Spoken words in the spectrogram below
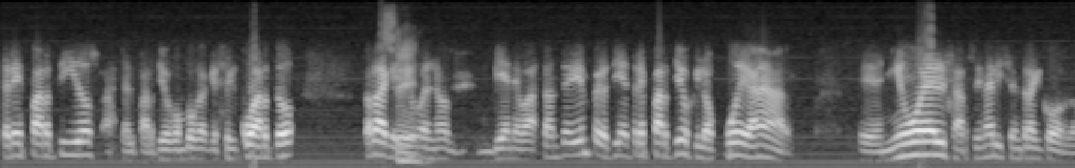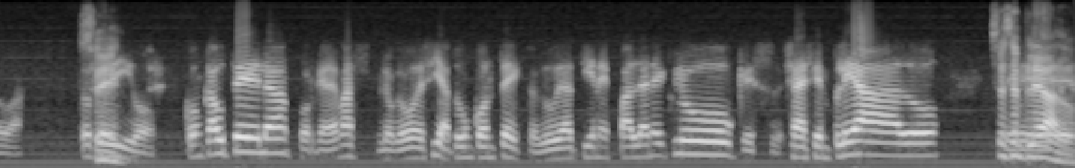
tres partidos, hasta el partido con Boca, que es el cuarto. verdad que no, viene bastante bien, pero tiene tres partidos que los puede ganar. Eh, Newells, Arsenal y Central Córdoba. Entonces digo, con cautela, porque además, lo que vos decías, todo un contexto, que Ubeda tiene espalda en el club, que ya es empleado. Ya es empleado.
